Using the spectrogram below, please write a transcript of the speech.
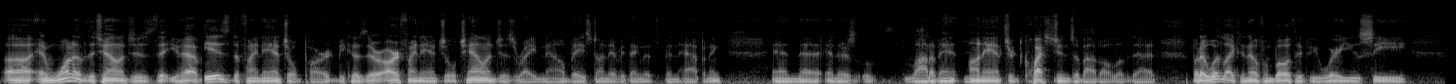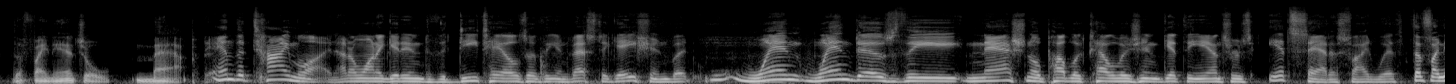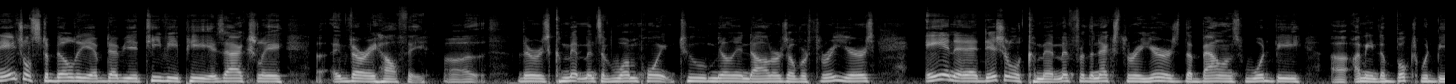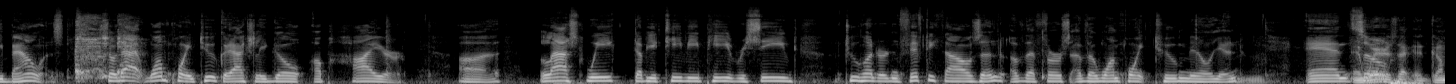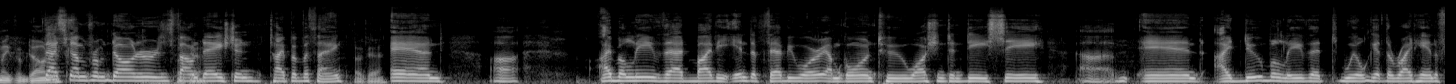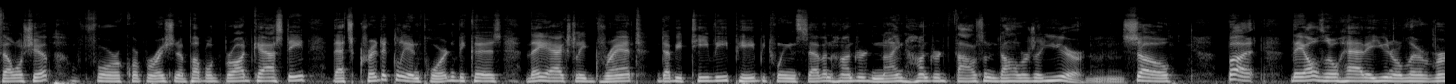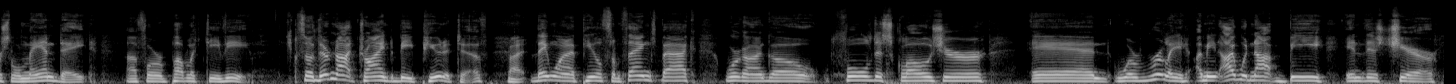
Uh, and one of the challenges that you have is the financial part because there are financial challenges right now based on everything that's been happening. And, uh, and there's a lot of an- unanswered questions about all of that. But I would like to know from both of you where you see the financial map. And the timeline. I don't want to get into the details of the investigation, but when when does the national public television get the answers it's satisfied with? The financial stability of WTVP is actually uh, very healthy. Uh, there is commitments of 1.2 million dollars over 3 years and an additional commitment for the next three years, the balance would be, uh, I mean, the books would be balanced. So that 1.2 could actually go up higher. Uh, last week, WTVP received 250,000 of the first of the 1.2 million. And, and so where is that coming from? Donors. That's coming from donors, foundation okay. type of a thing. Okay. And uh, I believe that by the end of February, I'm going to Washington, D.C. Um, and I do believe that we'll get the right hand of fellowship for Corporation of Public Broadcasting. That's critically important because they actually grant WTVP between seven hundred and nine hundred thousand dollars a year. So, but they also have a universal mandate uh, for public TV. So they're not trying to be punitive. Right. They want to peel some things back. We're going to go full disclosure. And we're really, I mean, I would not be in this chair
